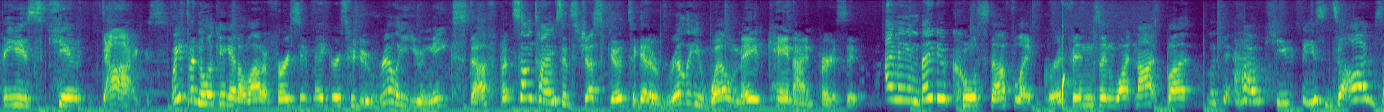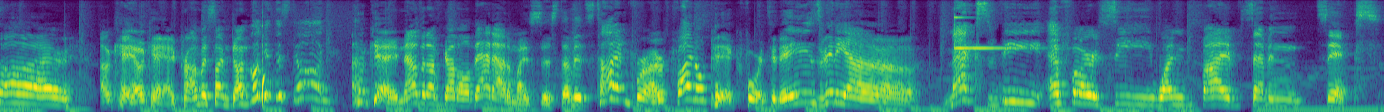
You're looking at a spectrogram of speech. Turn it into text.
these cute dogs. We've been looking at a lot of fursuit makers who do really unique stuff, but sometimes it's just good to get a really well-made canine fursuit. I mean, they do cool stuff like griffins and whatnot, but look at how cute these dogs are. Okay, okay, I promise I'm done. Look at this dog. Okay, now that I've got all that out of my system, it's time for our final pick for today's video. Max V FRC 1576.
